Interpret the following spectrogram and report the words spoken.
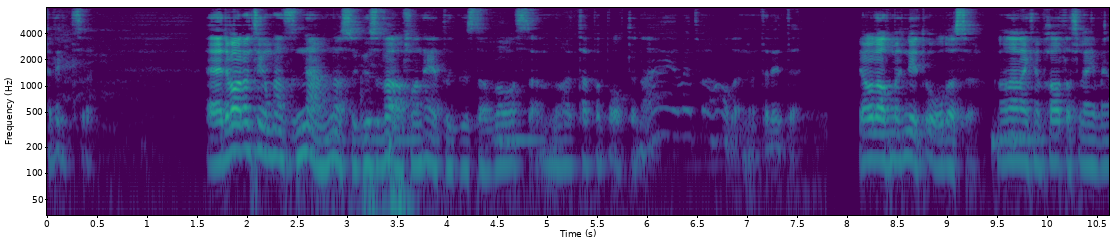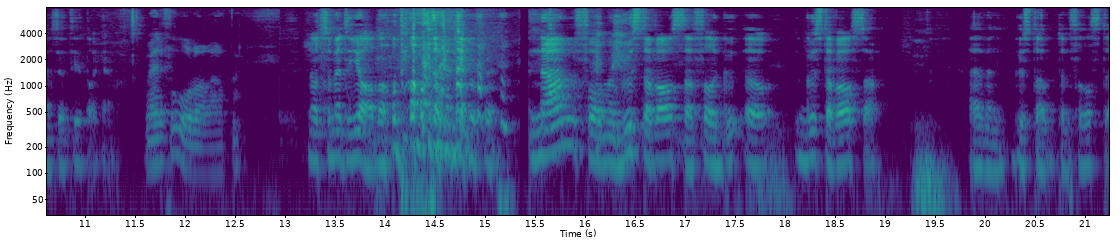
Det är lite så. Eh, Det var någonting om hans namn också, Gustav, varför han heter Gustav Vasa. Nu har jag tappat bort det. Nej, jag vet vad jag har den. Vänta lite. Jag har lärt mig ett nytt ord också. Någon annan kan prata så länge medan jag tittar kanske. Vad är det för ord du har lärt dig? Något som inte jag behöver prata om kanske. Namnformen Gustav Vasa för Gu- eh, Gustav Vasa, även Gustav den förste,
